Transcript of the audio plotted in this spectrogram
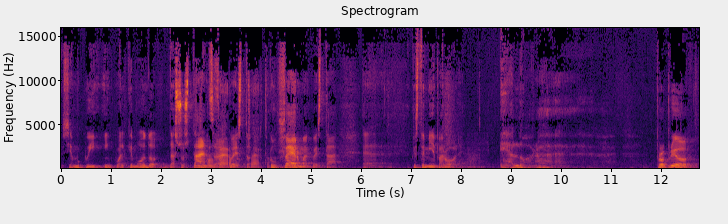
siamo qui in qualche modo da sostanza conferma, questo, certo. conferma questa, eh, queste mie parole. E allora proprio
